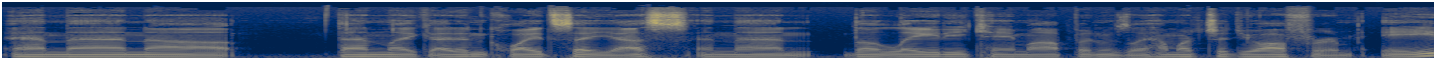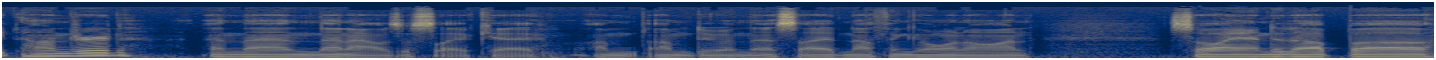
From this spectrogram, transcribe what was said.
and then. Uh, then like I didn't quite say yes, and then the lady came up and was like, "How much did you offer him? 800?" And then then I was just like, "Okay, I'm I'm doing this." I had nothing going on, so I ended up uh,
